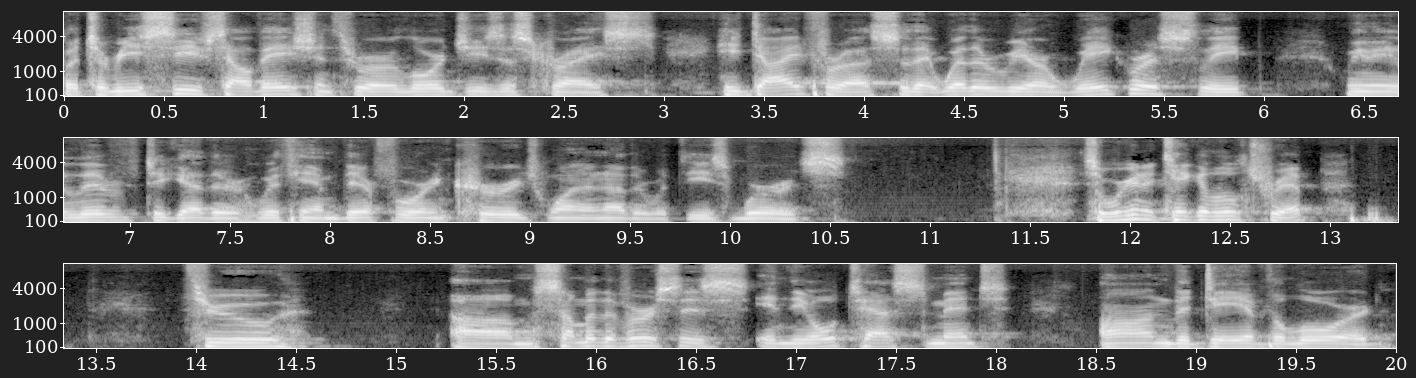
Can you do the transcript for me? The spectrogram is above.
But to receive salvation through our Lord Jesus Christ. He died for us so that whether we are awake or asleep, we may live together with him. Therefore, encourage one another with these words. So, we're going to take a little trip through um, some of the verses in the Old Testament on the day of the Lord.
